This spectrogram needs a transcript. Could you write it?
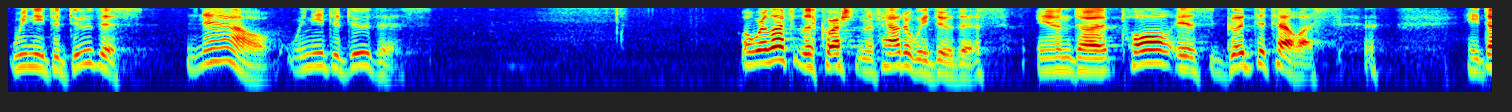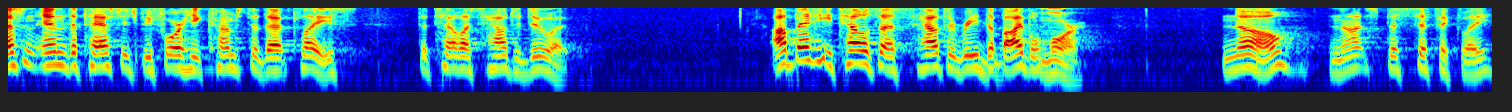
we need to do this now. We need to do this. Well, we're left with the question of how do we do this? And uh, Paul is good to tell us. he doesn't end the passage before he comes to that place to tell us how to do it. I'll bet he tells us how to read the Bible more. No, not specifically.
